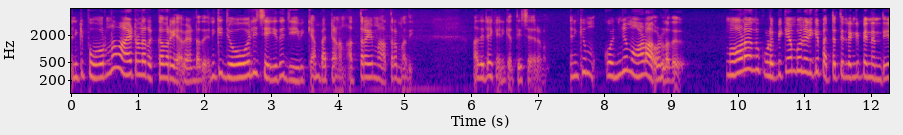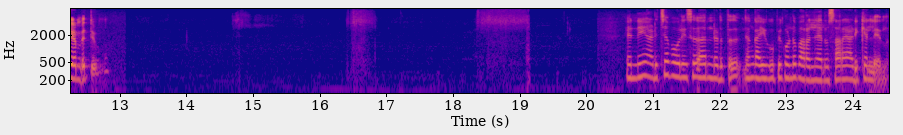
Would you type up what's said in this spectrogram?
എനിക്ക് പൂർണമായിട്ടുള്ള റിക്കവറിയാണ് വേണ്ടത്. എനിക്ക് ജോലി ചെയ്ത് ജീവിക്കാൻ പറ്റണം. അത്രയും മാത്രം മതി. അതിലേക്ക് എനിക്ക് എത്തിച്ചേരണം. എനിക്ക് കുഞ്ഞു മോളാണ് ഉള്ളത്. മോളെ ഒന്ന് കുളിപ്പിക്കാൻ പോലും എനിക്ക് പറ്റത്തില്ലെങ്കിൽ പിന്നെ എന്ത് ചെയ്യാൻ പറ്റും? എന്നെ അടിച്ച പോലീസുകാരന്റെ അടുത്ത് ഞാൻ കൈകൂപ്പിക്കൊണ്ട് പറഞ്ഞായിരുന്നു സാറേ അടിക്കല്ലേ എന്ന്.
